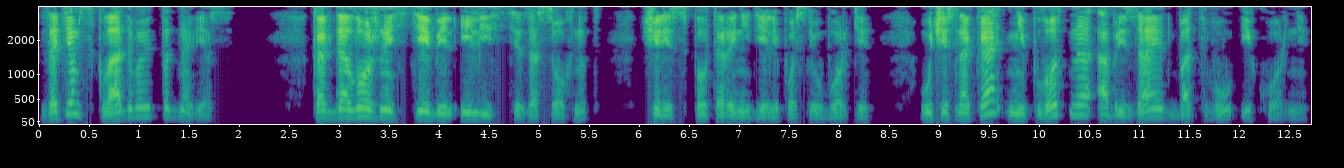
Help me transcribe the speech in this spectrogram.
затем складывают под навес. Когда ложный стебель и листья засохнут, через полторы недели после уборки, у чеснока неплотно обрезают ботву и корни.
